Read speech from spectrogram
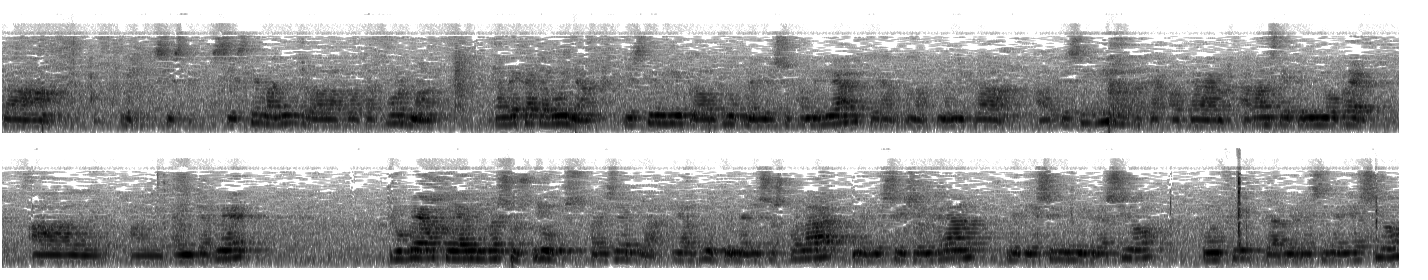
de si estem a dintre de la plataforma de l'E Catalunya i estem dintre del grup Mediació Familiar, que era una, mica el que sigui, el que, abans ja tenia obert al, a internet, trobeu que hi ha diversos grups, per exemple, hi ha el grup de mediació escolar, mediació gent gran, mediació d'immigració, conflicte, violència i mediació,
